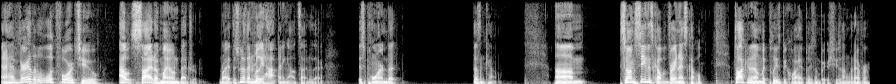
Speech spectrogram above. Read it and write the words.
and I have very little to look forward to outside of my own bedroom, right? There's nothing really happening outside of there. There's porn, but doesn't count. Um, so I'm seeing this couple, very nice couple. I'm talking to them, like, please be quiet, please don't put your shoes on, whatever.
